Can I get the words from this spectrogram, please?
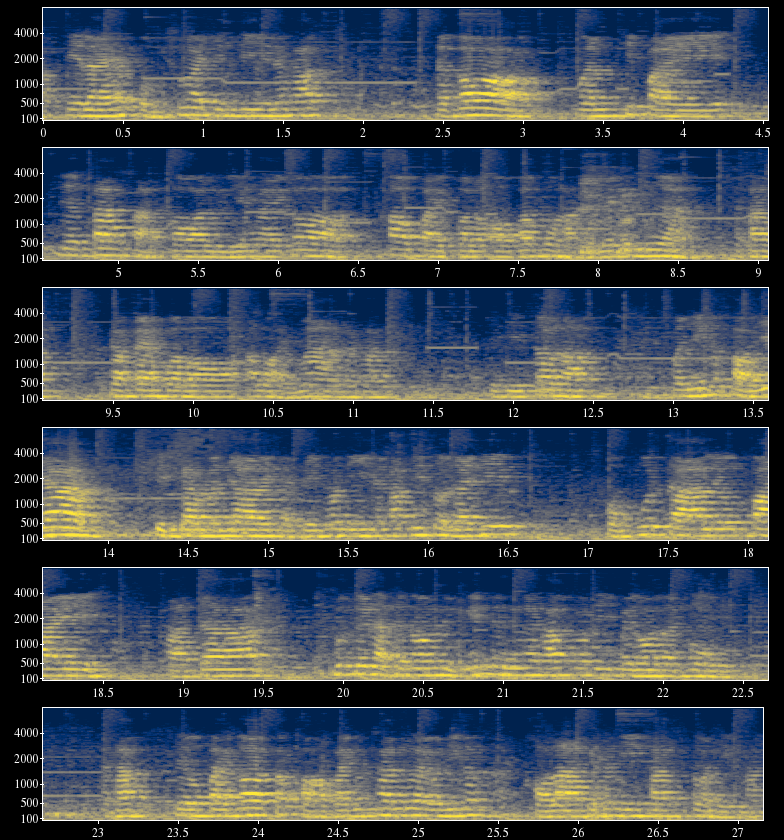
ครับมีอะไรให้ผมช่วยยินดีนะครับ แล้วก็วันที่ไปเลือกตั้งสากลหรือยังไงก็เข้าไปปลอก็โทรหาผมได้ทุกเมื่อนะครับ กาแฟปลออร่อยมากนะครับยินดีต้อนรับ วันนี้ก็ขออนุญาตปิดการบรรยายแต่เพียงเท่านี้นะครับ ที่ส่วนใดที่ผมพูดจาเร็วไป อาจจะเมื่อคืนอาจจะนอนหนึ่งนิดนึงนะครับพอดีไปรอยกระทงนะครับ เร็วไปก็ต้องขอไปทุกท่านด้วย วันนี้ก็ขอลาไปเท่านี้ครับ สวัสดีครับ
